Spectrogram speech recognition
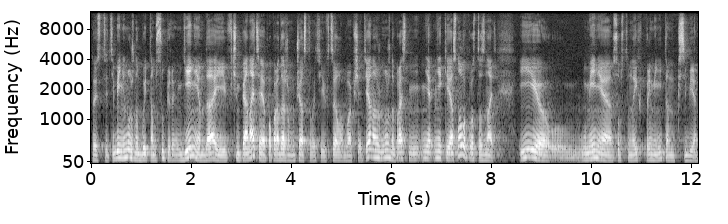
То есть тебе не нужно быть там супер гением, да, и в чемпионате по продажам участвовать, и в целом вообще. Тебе нужно, нужно брать некие основы, просто знать и э, умение, собственно, их применить там к себе.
